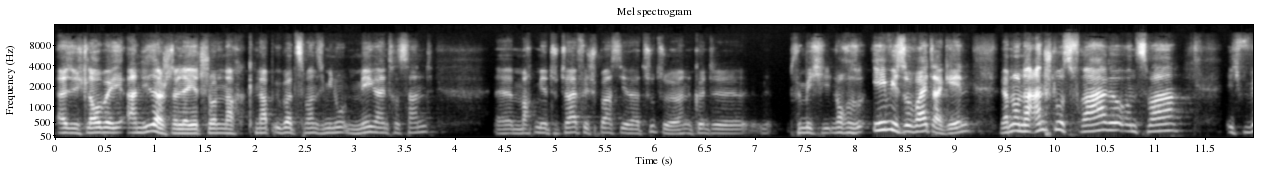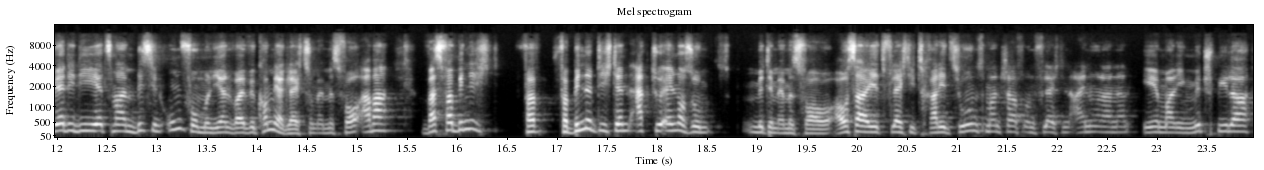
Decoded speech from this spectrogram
also ich glaube an dieser Stelle jetzt schon nach knapp über 20 Minuten mega interessant. Äh, macht mir total viel Spaß, dir dazuzuhören. Könnte für mich noch so ewig so weitergehen. Wir haben noch eine Anschlussfrage und zwar, ich werde die jetzt mal ein bisschen umformulieren, weil wir kommen ja gleich zum MSV. Aber was verbindet, ver, verbindet dich denn aktuell noch so mit dem MSV? Außer jetzt vielleicht die Traditionsmannschaft und vielleicht den einen oder anderen ehemaligen Mitspieler.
